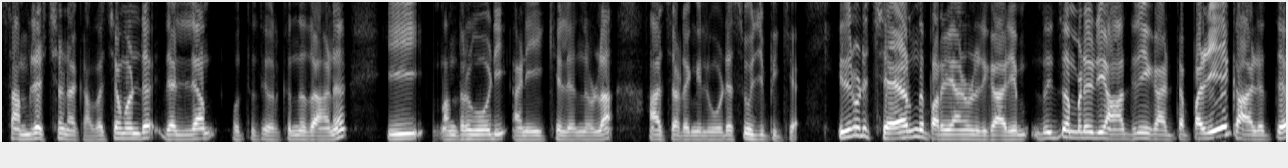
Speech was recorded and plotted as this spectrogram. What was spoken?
സംരക്ഷണ കവചമുണ്ട്. ഇതെല്ലാം ഒത്തു തീർക്കുന്നതാണ് ഈ മന്ത്രകോടി അണിയിക്കൽ എന്നുള്ള ആ ചടങ്ങിലൂടെ സൂചിപ്പിക്കുക. ഇതിനോട് ചേർന്ന് പറയാനുള്ളൊരു കാര്യം ഇത് നമ്മുടെ ഒരു ആധുനിക കാലത്ത് പഴയ കാലത്ത്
